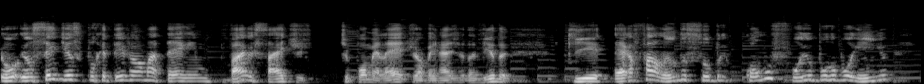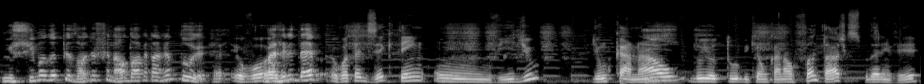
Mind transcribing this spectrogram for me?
eu, eu sei disso porque teve uma matéria em vários sites, tipo Omelete, Jovem Nerd da Vida, que era falando sobre como foi o burburinho em cima do episódio final da Hora da Aventura. Eu vou, Mas ele deve. eu vou até dizer que tem um vídeo de um canal do YouTube, que é um canal fantástico, se puderem ver.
